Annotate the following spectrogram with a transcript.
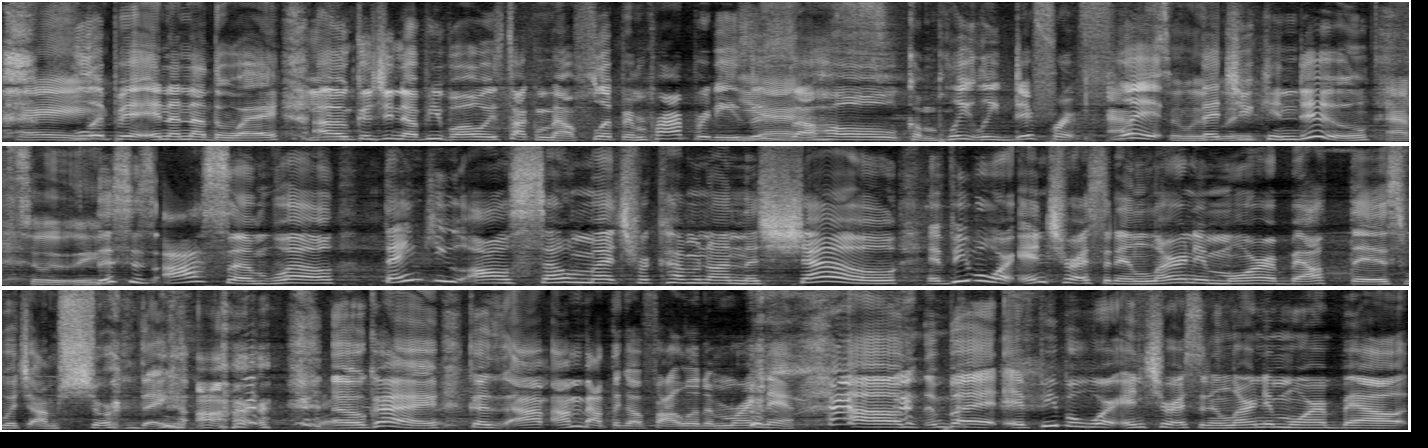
hey, Flip it in another way, because um, you know people always talking about flipping properties. Yes. This is a whole completely different flip Absolutely. that you can do. Absolutely. This is awesome. Well, thank you all so much for coming on the show. If people were interested in learning more about this, which I'm sure they are, okay, because I'm, I'm, about to go follow them right now. Um, but if people were interested in learning more about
